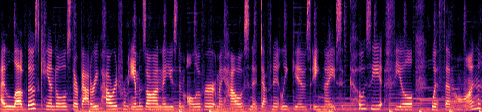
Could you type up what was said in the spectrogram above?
I love those candles. They're battery powered from Amazon. I use them all over my house and it definitely gives a nice cozy feel with them on.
